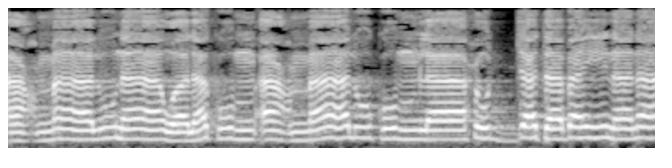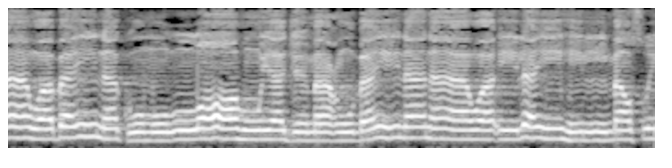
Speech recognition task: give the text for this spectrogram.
أَعْمَالُنَا وَلَكُمْ أَعْمَالُكُمْ لَا حُجَّةَ بَيْنَنَا وَبَيْنَكُمُ ۖ اللَّهُ يَجْمَعُ بَيْنَنَا وَإِلَيْهِ الْمَصِيرُ.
